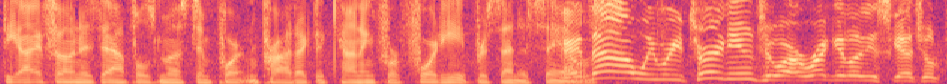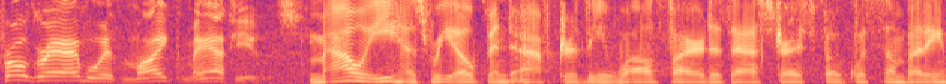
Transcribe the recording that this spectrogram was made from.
The iPhone is Apple's most important product, accounting for 48% of sales. And now we return you to our regularly scheduled program with Mike Matthews. Maui has reopened after the wildfire disaster. I spoke with somebody.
